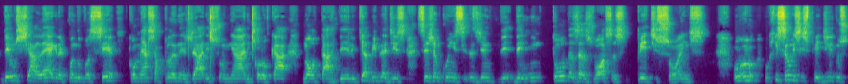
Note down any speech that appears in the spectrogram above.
Deus se alegra quando você começa a planejar e sonhar e colocar no altar dele. O que a Bíblia diz: sejam conhecidas diante de, de mim todas as vossas petições. O, o que são esses pedidos?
